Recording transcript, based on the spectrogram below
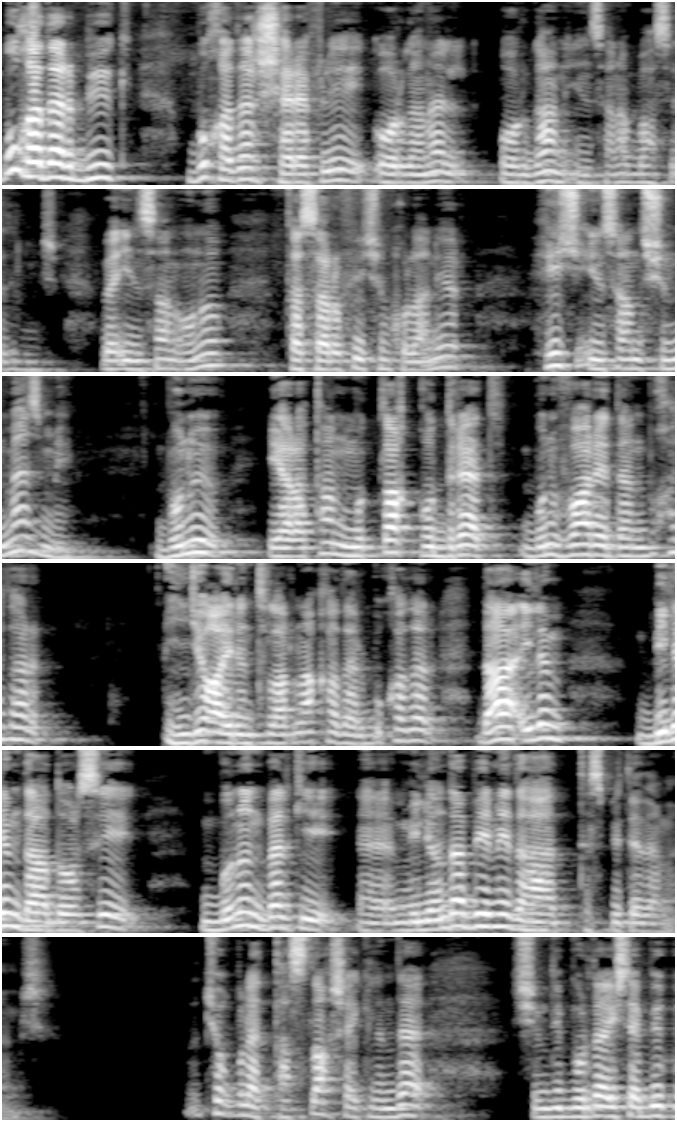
Bu kadar büyük, bu kadar şerefli organal organ insana bahsedilmiş ve insan onu tasarrufu için kullanıyor. Hiç insan düşünmez mi? Bunu yaratan mutlak kudret, bunu var eden bu kadar ince ayrıntılarına kadar, bu kadar daha ilim, bilim daha doğrusu bunun belki e, milyonda birini daha tespit edememiş. Çok böyle taslak şeklinde şimdi burada işte bir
